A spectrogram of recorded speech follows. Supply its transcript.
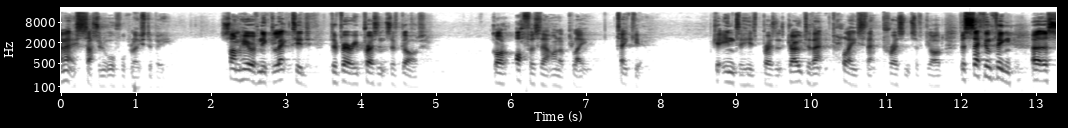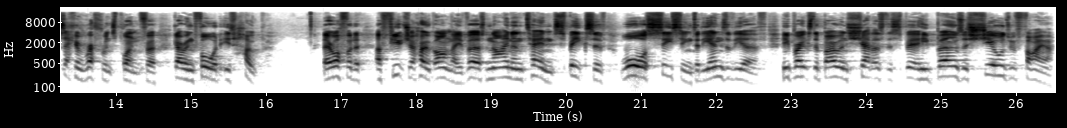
And that is such an awful place to be. Some here have neglected the very presence of God. God offers that on a plate. Take it. Get into his presence. Go to that place, that presence of God. The second thing, uh, the second reference point for going forward is hope. They're offered a future hope, aren't they? Verse 9 and 10 speaks of wars ceasing to the ends of the earth. He breaks the bow and shatters the spear. He burns the shields with fire.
